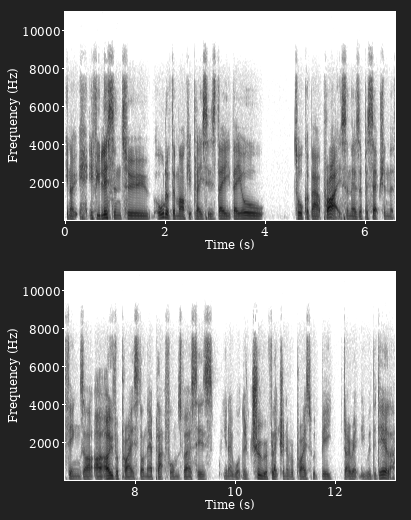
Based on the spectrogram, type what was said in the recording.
you know if you listen to all of the marketplaces, they they all talk about price, and there's a perception that things are, are overpriced on their platforms versus you know what the true reflection of a price would be directly with the dealer.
